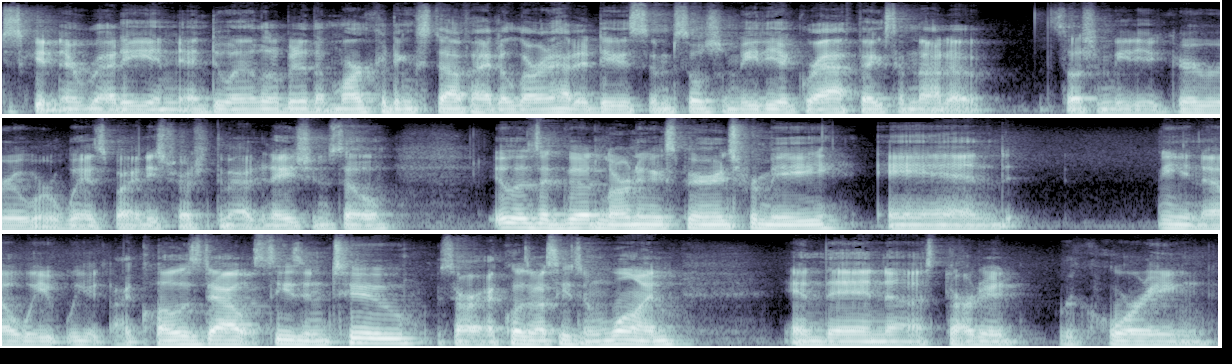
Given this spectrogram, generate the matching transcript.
just getting it ready and, and doing a little bit of the marketing stuff. I had to learn how to do some social media graphics. I'm not a social media guru or whiz by any stretch of the imagination. So it was a good learning experience for me. And you know, we, we I closed out season two. Sorry, I closed out season one, and then uh, started recording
